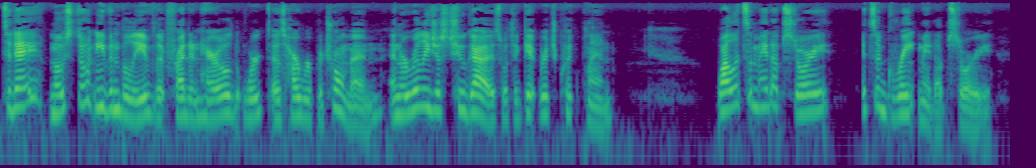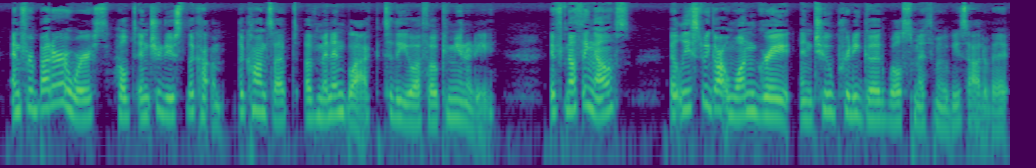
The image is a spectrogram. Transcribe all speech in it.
Today, most don't even believe that Fred and Harold worked as harbor patrolmen and were really just two guys with a get rich quick plan. While it's a made up story, it's a great made up story, and for better or worse, helped introduce the, the concept of men in black to the UFO community. If nothing else, at least we got one great and two pretty good Will Smith movies out of it.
